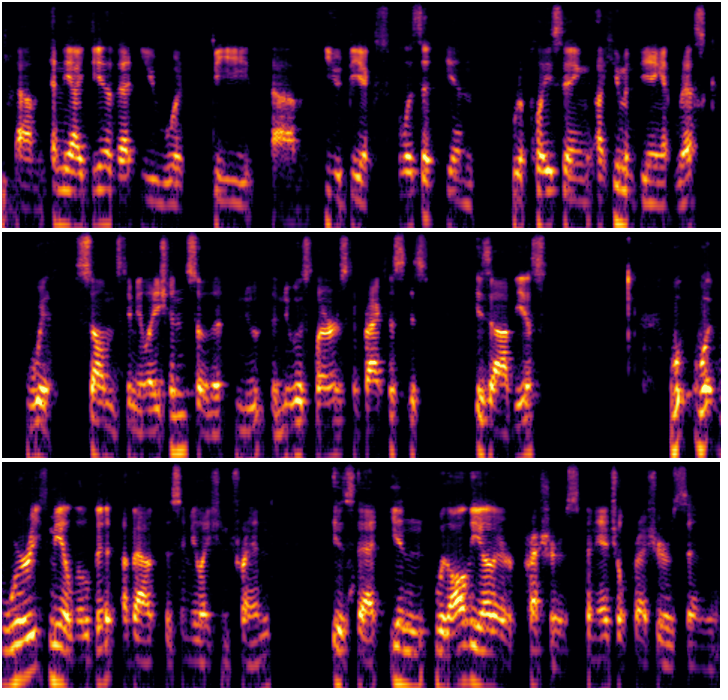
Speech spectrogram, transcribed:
Hmm. Um, and the idea that you would be, um, you'd be explicit in replacing a human being at risk with some simulation so that new, the newest learners can practice is is obvious. What, what worries me a little bit about the simulation trend is that in with all the other pressures, financial pressures and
